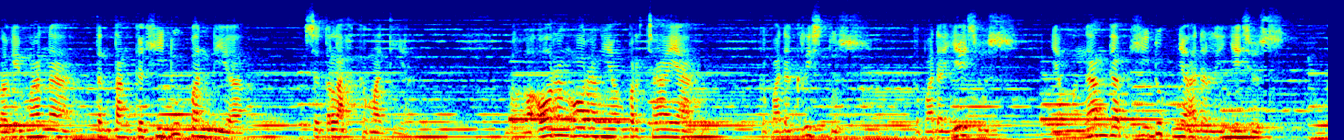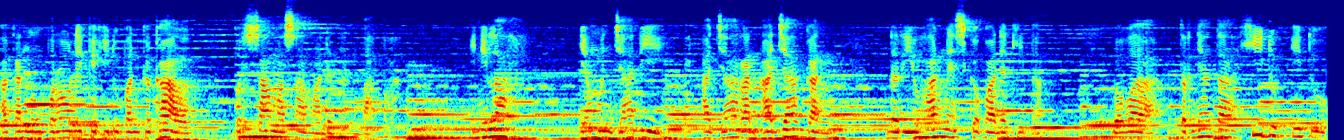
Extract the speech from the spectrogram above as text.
bagaimana tentang kehidupan dia setelah kematian. Bahwa orang-orang yang percaya kepada Kristus, kepada Yesus, yang menganggap hidupnya adalah Yesus, akan memperoleh kehidupan kekal bersama-sama dengan Bapa. Inilah yang menjadi ajaran-ajakan dari Yohanes kepada kita, bahwa ternyata hidup itu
